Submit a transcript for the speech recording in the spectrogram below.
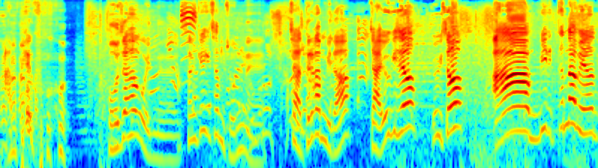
안 패고. 보좌하고 있는 성격이 참 좋네. 자 들어갑니다. 자 여기서 여기서. 아 미리 끝나면.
